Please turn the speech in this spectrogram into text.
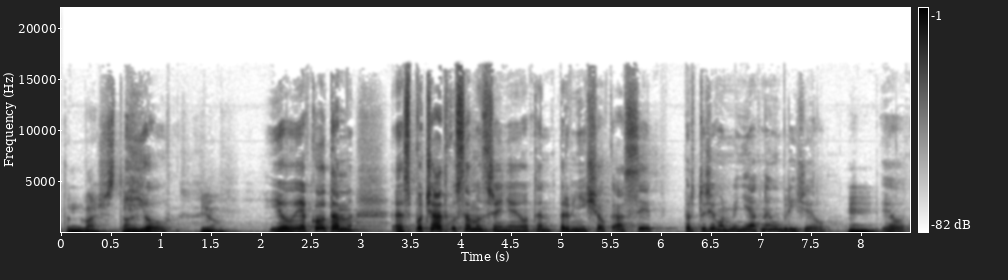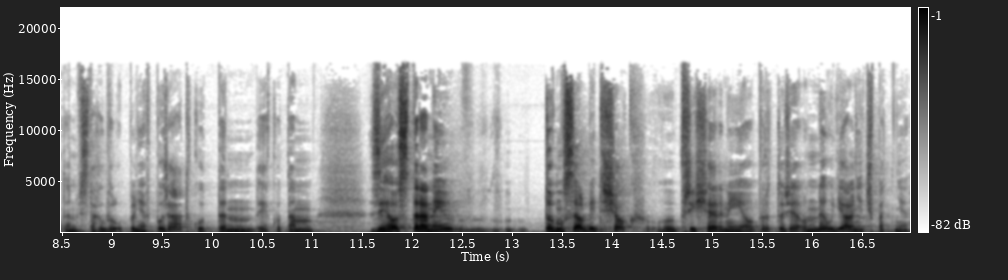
ten váš vztah? Jo. Jo. Jo, jako tam eh, zpočátku samozřejmě, jo, ten první šok asi, protože on mi nějak neublížil. Mm. Jo, ten vztah byl úplně v pořádku. Ten, jako tam z jeho strany to musel být šok příšerný, jo, protože on neudělal nic špatně.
